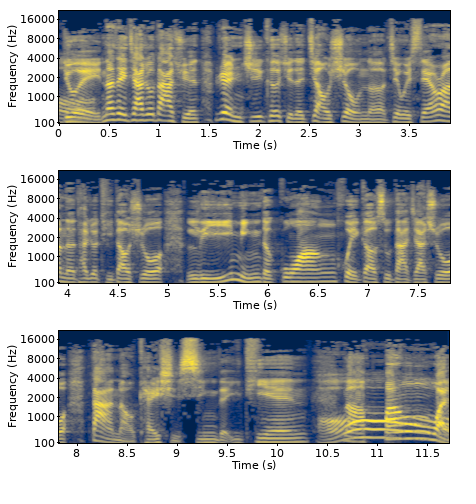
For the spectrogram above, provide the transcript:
哦，对，那在加州大学认知科学的教授呢，这位 Sarah 呢，他就提到说，黎明的光会告诉大家说，大脑开始新的一天。哦那傍晚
